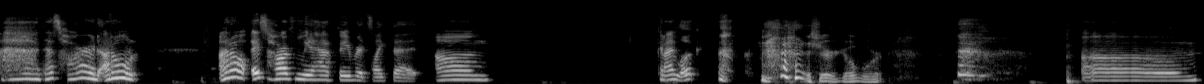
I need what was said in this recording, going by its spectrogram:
Ah, that's hard. I don't, I don't. It's hard for me to have favorites like that. Um, can I look? sure, go for it. Um,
